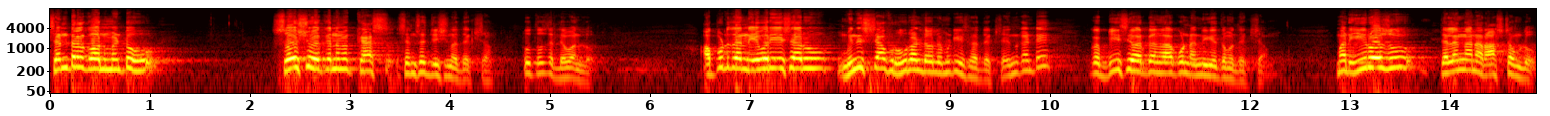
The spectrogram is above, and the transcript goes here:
central government socio economic caste census చేసిన అధ్యక్ష టూ థౌజండ్ లెవెన్లో అప్పుడు దాన్ని ఎవరు చేశారు? మినిస్ట్రీ ఆఫ్ రూరల్ డెవలప్మెంట్ చేశారు అధ్యక్ష. ఎందుకంటే ఒక బీసీ వర్గం కాకుండా అన్ని చేద్దాం అధ్యక్ష. మరి ఈరోజు తెలంగాణ రాష్ట్రంలో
